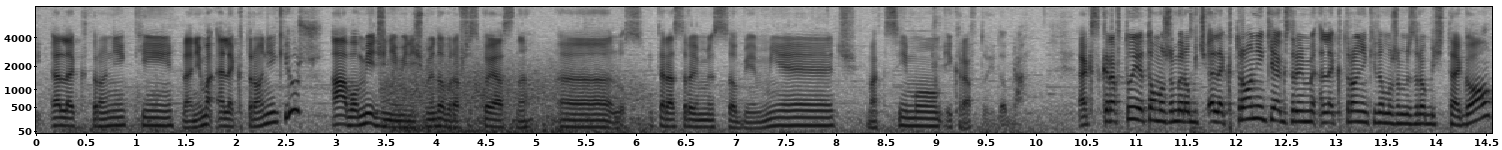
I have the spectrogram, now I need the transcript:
i elektroniki. Ale nie ma elektronik już? A, bo miedzi nie mieliśmy, dobra, wszystko jasne. E, luz. I teraz robimy sobie miedź, maksimum i craftuj, dobra. Jak skraftuję, to możemy robić elektronik. Jak zrobimy elektroniki, to możemy zrobić tego.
